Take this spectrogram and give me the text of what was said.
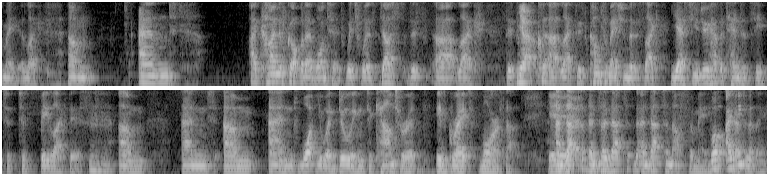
make like um, and I kind of got what I wanted, which was just this uh, like this Yeah. uh, like this confirmation that it's like yes, you do have a tendency to, to be like this, um, and um, and what you are doing to counter it is great. More of that, Yeah, and yeah, that's yeah. and so that's and that's enough for me. Well, I definitely. think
